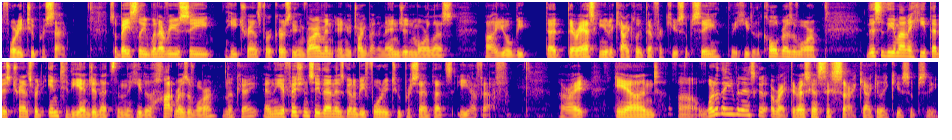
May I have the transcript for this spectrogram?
42%? So basically, whenever you see heat transfer occurs to the environment and you're talking about an engine more or less, uh, you'll be that they're asking you to calculate that for Q sub C, the heat of the cold reservoir. This is the amount of heat that is transferred into the engine. That's then the heat of the hot reservoir. Okay. And the efficiency then is going to be 42%. That's EFF. All right. And uh, what are they even asking? All right. They're asking us to, sorry, calculate Q sub C.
